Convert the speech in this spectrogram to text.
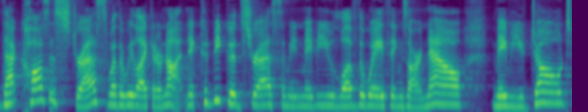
that causes stress whether we like it or not. And it could be good stress. I mean, maybe you love the way things are now, maybe you don't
